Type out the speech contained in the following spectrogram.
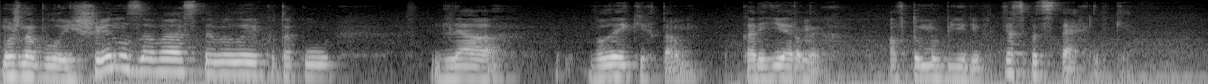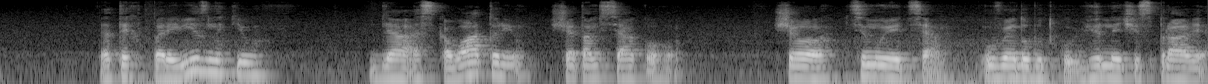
можна було і шину завести велику таку для великих там кар'єрних автомобілів, для спецтехніки, для тих перевізників, для ескаваторів, ще там всякого, що цінується у видобутку в гірничій справі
